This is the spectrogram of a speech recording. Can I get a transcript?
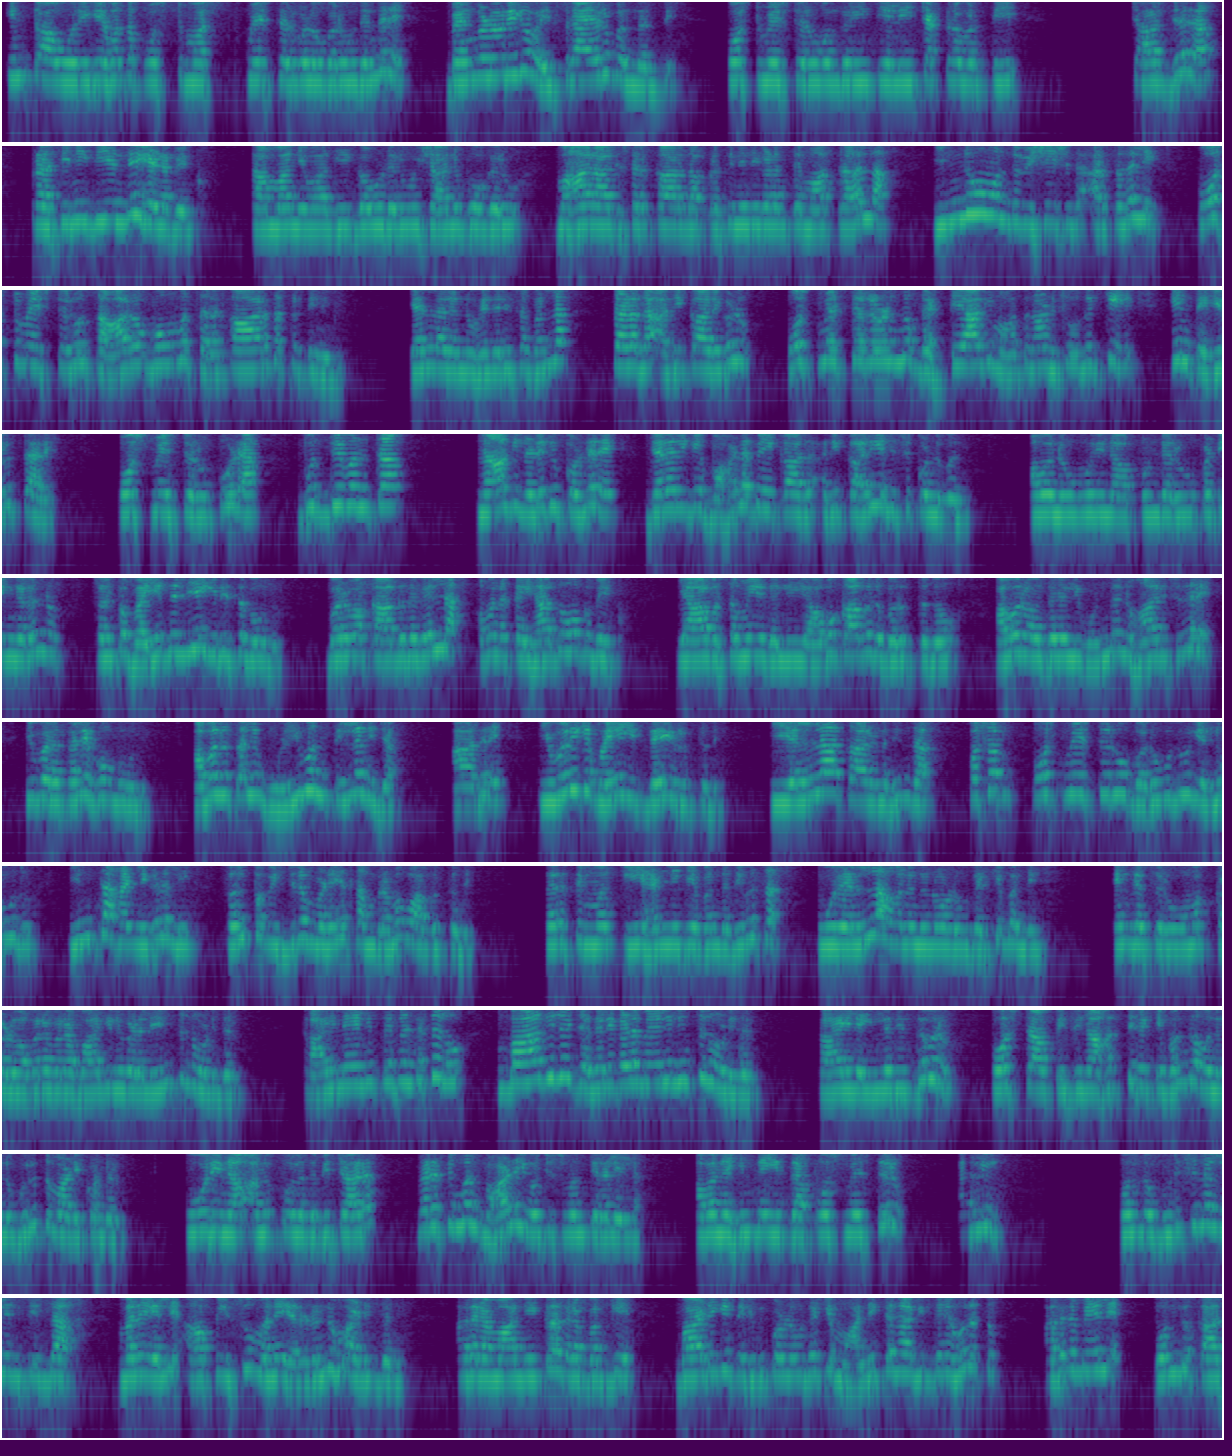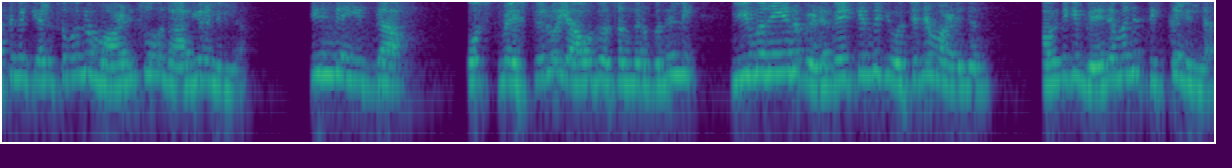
ಇಂಥ ಊರಿಗೆ ಹೊಸ ಪೋಸ್ಟ್ ಮಾಸ್ಟ್ ಮೇಸ್ಟರ್ಗಳು ಬರುವುದೆಂದರೆ ಬೆಂಗಳೂರಿಗೆ ವೈಸ್ರಾಯರು ಬಂದಂತೆ. ಪೋಸ್ಟ್ ಮೇಸ್ಟರು ಒಂದು ರೀತಿಯಲ್ಲಿ ಚಕ್ರವರ್ತಿ ಚಾರ್ಜರ ಪ್ರತಿನಿಧಿ ಎಂದೇ ಹೇಳಬೇಕು. ಸಾಮಾನ್ಯವಾಗಿ ಗೌಡರು, ಶಾನುಭೋಗರು, ಮಹಾರಾಜ ಸರ್ಕಾರದ ಪ್ರತಿನಿಧಿಗಳಂತೆ ಮಾತ್ರ ಅಲ್ಲ, ಇನ್ನೂ ಒಂದು ವಿಶೇಷದ ಅರ್ಥದಲ್ಲಿ ಪೋಸ್ಟ್ ಮೇಸ್ಟರು ಸಾರ್ವಭೌಮ ಸರ್ಕಾರದ ಪ್ರತಿನಿಧಿ. ಎಲ್ಲರನ್ನು ಹೆದರಿಸಬಲ್ಲ ಸ್ಥಳದ ಅಧಿಕಾರಿಗಳು ಪೋಸ್ಟ್ ಮೇಸ್ಟರ್ಗಳನ್ನು ಗಟ್ಟಿಯಾಗಿ ಮಾತನಾಡಿಸುವುದಕ್ಕೆ ಹಿಂತೆಗೆಯುತ್ತಾರೆ. ಪೋಸ್ಟ್ ಮೇಸ್ಟರು ಕೂಡ ಬುದ್ಧಿವಂತನಾಗಿ ನಡೆದುಕೊಂಡರೆ ಜನರಿಗೆ ಬಹಳ ಬೇಕಾದ ಅಧಿಕಾರಿ ಎನಿಸಿಕೊಳ್ಳುವನು ಅವನು ಊರಿನ ಪುಂಡರು ಪಟಿಂಗರನ್ನು ಸ್ವಲ್ಪ ಭಯದಲ್ಲಿಯೇ ಇರಿಸಬಹುದು. ಬರುವ ಕಾಗದವೆಲ್ಲ ಅವನ ಕೈ ಹಾದು ಹೋಗಬೇಕು. ಯಾವ ಸಮಯದಲ್ಲಿ ಯಾವ ಕಾಗದ ಬರುತ್ತದೋ ಅವನು ಅದರಲ್ಲಿ ಒಂದನ್ನು ಹಾರಿಸಿದರೆ ಇವರ ತಲೆ ಹೋಗುವುದು. ಅವನ ತಲೆ ಉಳಿಯುವಂತಿಲ್ಲ ನಿಜ. ಆದರೆ ಇವರಿಗೆ ಭಯ ಇದ್ದೇ ಇರುತ್ತದೆ. ಈ ಎಲ್ಲಾ ಕಾರಣದಿಂದ ಹೊಸ ಪೋಸ್ಟ್ ಮೇಸ್ಟರು ಬರುವುದು ಎನ್ನುವುದು ಇಂಥ ಹಳ್ಳಿಗಳಲ್ಲಿ ಸ್ವಲ್ಪ ವಿಜೃಂಭಣೆಯ ಸಂಭ್ರಮವಾಗುತ್ತದೆ. ನರಸಿಂಹನ್ ಈ ಹಳ್ಳಿಗೆ ಬಂದ ದಿವಸ ಊರೆಲ್ಲ ಅವನನ್ನು ನೋಡುವುದಕ್ಕೆ ಬಂದಿತ್ತು. ಹೆಂಗಸರು, ಮಕ್ಕಳು ಅವರವರ ಬಾಗಿಲುಗಳಲ್ಲಿ ನಿಂತು ನೋಡಿದರು. ಕಾಯಿಲೆಯಲ್ಲಿದ್ದ ಗಂಡಸರು ಬಾಗಿಲು ಜಗಲಿಗಳ ಮೇಲೆ ನಿಂತು ನೋಡಿದರು. ಕಾಯಿಲೆ ಇಲ್ಲದಿದ್ದವರು ಪೋಸ್ಟ್ ಆಫೀಸಿನ ಹತ್ತಿರಕ್ಕೆ ಬಂದು ಅವನನ್ನು ಗುರುತು ಮಾಡಿಕೊಂಡರು. ಊರಿನ ಅನುಕೂಲದ ವಿಚಾರ ನರಸಿಂಹನ್ ಬಹಳ ಯೋಚಿಸುವಂತಿರಲಿಲ್ಲ. ಅವನ ಹಿಂದೆ ಇದ್ದ ಪೋಸ್ಟ್ ಮೇಸ್ಟರು ಅಲ್ಲಿ ಒಂದು ಗುಡಿಸಿನಲ್ಲಿ ನಿಂತಿದ್ದ ಮನೆಯಲ್ಲಿ ಆಫೀಸು ಮನೆ ಎರಡನ್ನೂ ಮಾಡಿದ್ದನು. ಅದರ ಮಾಲೀಕ ಅದರ ಬಗ್ಗೆ ಬಾಡಿಗೆ ತೆಗೆದುಕೊಳ್ಳುವುದಕ್ಕೆ ಮಾಲೀಕನಾಗಿದ್ದೇನೆ ಹೊರತು ಅದರ ಮೇಲೆ ಒಂದು ಕಾಸಿನ ಕೆಲಸವನ್ನು ಮಾಡಿಸುವನಾಗಿರಲಿಲ್ಲ ಹಿಂದೆ ಇದ್ದ ಪೋಸ್ಟ್ ಮೇಸ್ಟರು ಯಾವುದೋ ಸಂದರ್ಭದಲ್ಲಿ ಈ ಮನೆಯನ್ನು ಬಿಡಬೇಕೆಂದು ಯೋಚನೆ ಮಾಡಿದನು. ಅವನಿಗೆ ಬೇರೆ ಮನೆ ಸಿಕ್ಕಲಿಲ್ಲ.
